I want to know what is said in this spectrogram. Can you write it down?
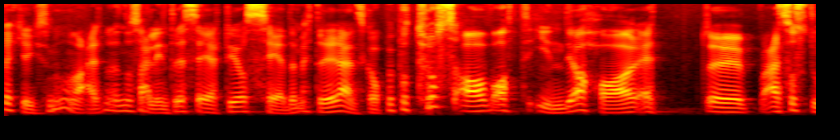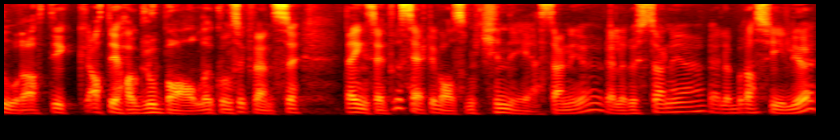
virker ikke som noen er noe særlig interessert i å se dem etter i regnskapet, på tross av at India et, eh, er så store at de, at de har globale konsekvenser. Det er ingen som er interessert i hva som kineserne gjør, eller russerne gjør, eller Brasil gjør.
